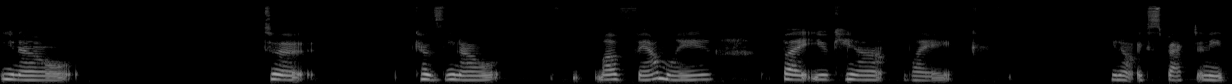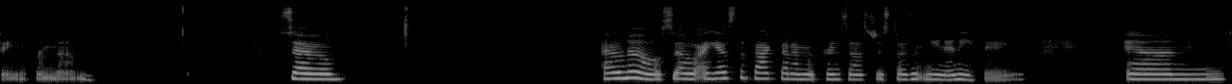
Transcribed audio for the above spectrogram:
you know, to, because, you know, love family but you can't like you know expect anything from them so I don't know. So I guess the fact that I'm a princess just doesn't mean anything. And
